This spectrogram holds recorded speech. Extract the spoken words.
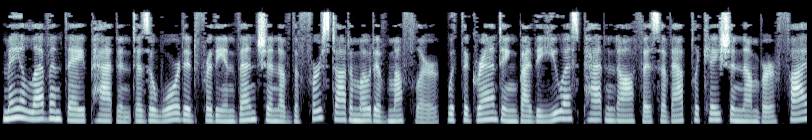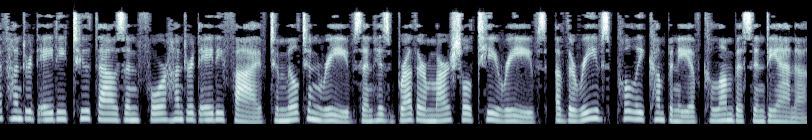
May 11 – A patent is awarded for the invention of the first automotive muffler, with the granting by the U.S. Patent Office of Application No. 582485 to Milton Reeves and his brother Marshall T. Reeves, of the Reeves Pulley Company of Columbus, Indiana.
